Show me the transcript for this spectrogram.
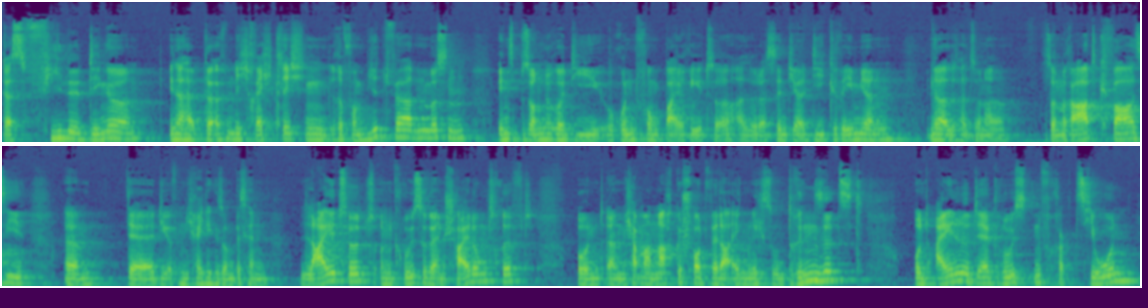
dass viele Dinge innerhalb der öffentlich-rechtlichen reformiert werden müssen, insbesondere die Rundfunkbeiräte. Also das sind ja die Gremien, ne, also halt so, eine, so ein Rat quasi, ähm, der die öffentlich-rechtlichen so ein bisschen leitet und größere Entscheidungen trifft. Und ähm, ich habe mal nachgeschaut, wer da eigentlich so drin sitzt. Und eine der größten Fraktionen,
